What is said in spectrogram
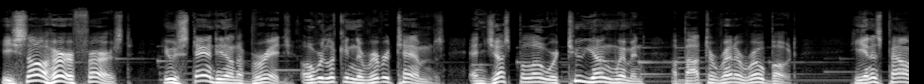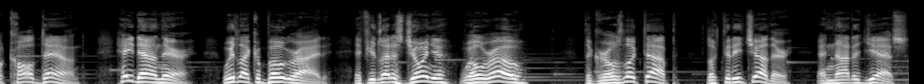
He saw her first. He was standing on a bridge overlooking the River Thames, and just below were two young women about to rent a rowboat. He and his pal called down, Hey, down there, we'd like a boat ride. If you'd let us join you, we'll row. The girls looked up, looked at each other, and nodded yes.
